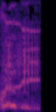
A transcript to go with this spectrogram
ready.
